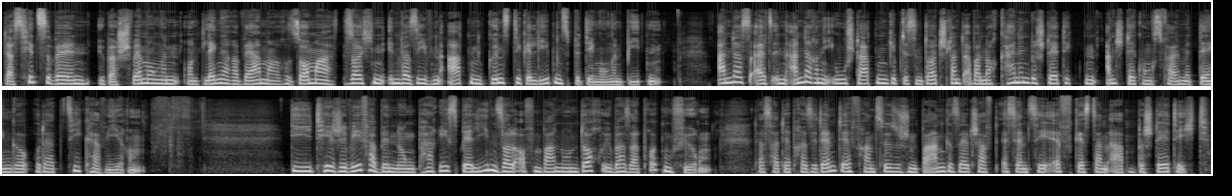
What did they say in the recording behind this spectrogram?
dass Hitzewellen, Überschwemmungen und längere wärmere Sommer solchen invasiven Arten günstige Lebensbedingungen bieten. Anders als in anderen EU-Staaten gibt es in Deutschland aber noch keinen bestätigten Ansteckungsfall mit Dengue oder Zika-Viren. Die TGW-Verbindung Paris-Berlin soll offenbar nun doch über Saarbrücken führen. Das hat der Präsident der französischen Bahngesellschaft SNCF gestern Abend bestätigt.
